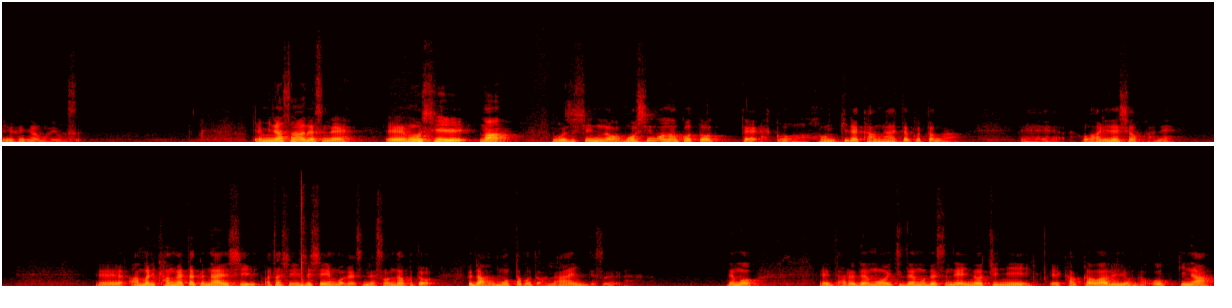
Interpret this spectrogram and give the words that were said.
いうふうに思います。で皆さんはですねもしまあご自身のもしものことってこう本気で考えたことが、えー、終わりでしょうかね。えー、あんまり考えたくないし私自身もですねそんなこと普段思ったことはないんです。でも誰でもいつでもですね命に関わるような大きな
